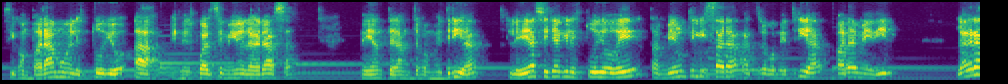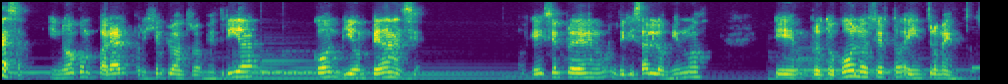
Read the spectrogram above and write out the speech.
si comparamos el estudio A, en el cual se midió la grasa mediante la antropometría, la idea sería que el estudio B también utilizara antropometría para medir la grasa y no comparar, por ejemplo, antropometría con bioimpedancia. ¿Okay? Siempre deben utilizar los mismos eh, protocolos ¿cierto? e instrumentos.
